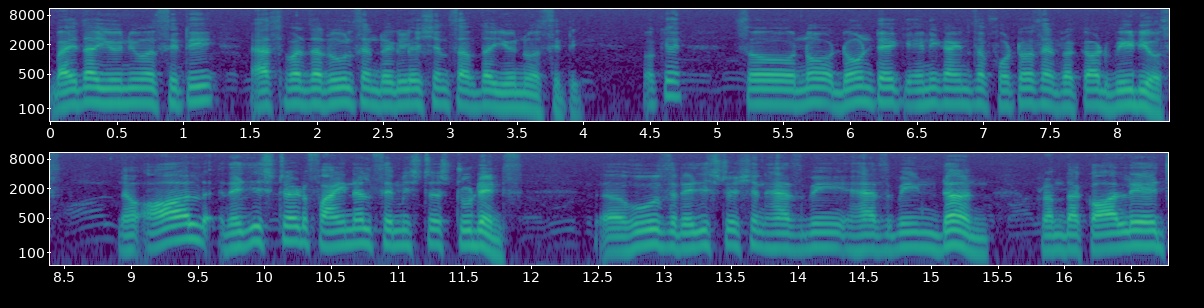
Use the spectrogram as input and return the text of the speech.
by the university as per the rules and regulations of the university. Okay? So no don't take any kinds of photos and record videos. Now all registered final semester students uh, whose registration has been has been done from the college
